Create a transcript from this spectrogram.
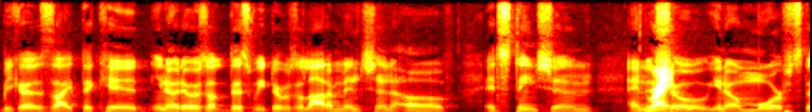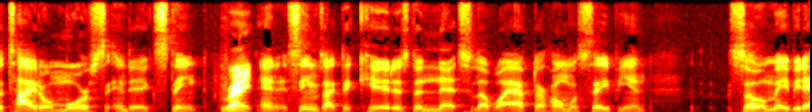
because like the kid, you know, there was a this week there was a lot of mention of extinction, and the Right. show, you know, morphs the title morphs into extinct, Right. and it seems like the kid is the next level after Homo sapien. So maybe the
